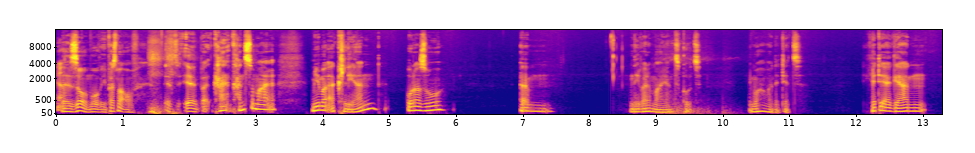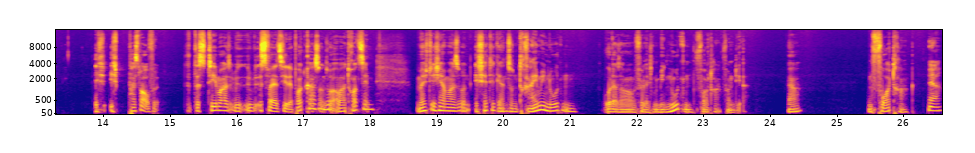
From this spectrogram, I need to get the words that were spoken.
Ja. So, Movi, pass mal auf. Jetzt, äh, kann, kannst du mal mir mal erklären oder so? Ähm, nee, warte mal ganz kurz. Wie machen wir das jetzt? Ich hätte ja gern, ich, ich pass mal auf, das Thema ist, ist zwar jetzt hier der Podcast und so, aber trotzdem möchte ich ja mal so, ich hätte gern so einen drei Minuten oder sagen wir mal vielleicht einen Minuten Vortrag von dir. Ja? Ein Vortrag ja.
